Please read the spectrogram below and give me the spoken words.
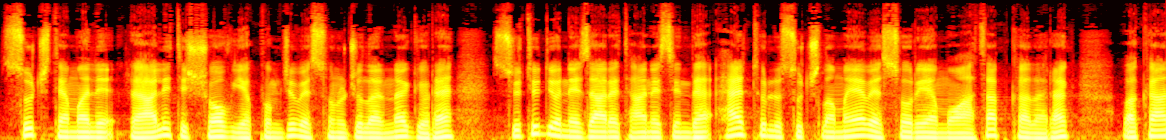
Suç temalı reality show yapımcı ve sunucularına göre stüdyo nezarethanesinde her türlü suçlamaya ve soruya muhatap kalarak vakanın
